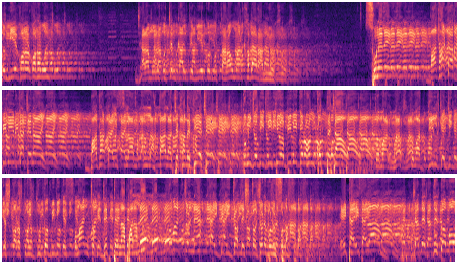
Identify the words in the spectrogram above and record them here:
তো বিয়ে করার কথা বলছে। যারা মনে করছেন কালকে বিয়ে করব তারাও মার খাবে আর আমিও খাব। শুনেলেন বাধাটা বিবির কাছে নাই। বাধাটা ইসলাম আল্লাহ তাআলা যেখানে দিয়েছে তুমি যদি দ্বিতীয় বিবি গ্রহণ করতে চাও তোমার নাফস তোমার দিলকে জিজ্ঞেস করো তুমি দুটো বিবিকে সমান চোখে দেখতে না পারলে তোমার জন্য একটাই বিবি যথেষ্ট। জোরে বলুন সুবহানাল্লাহ। এটা ইসলাম। যাদের দুটো বউ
